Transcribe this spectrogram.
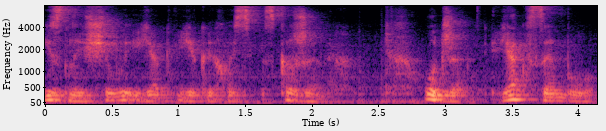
і знищили як якихось скажених. Отже, як все було?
